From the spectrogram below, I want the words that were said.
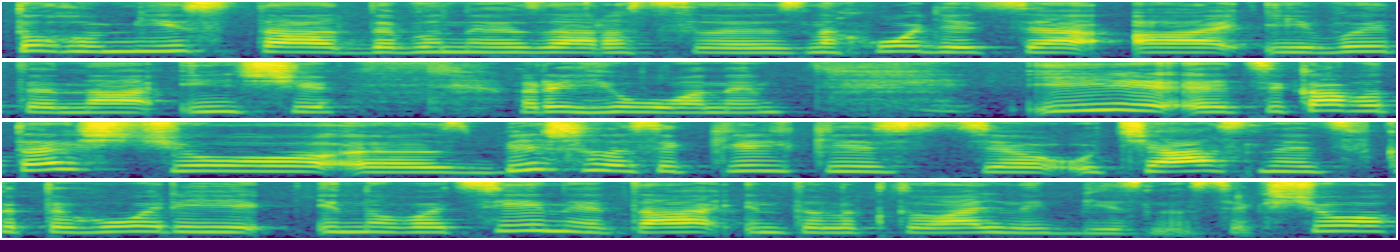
того міста, де вони зараз е, знаходяться, а і вийти на інші регіони. І е, цікаво те, що е, збільшилася кількість е, учасниць в категорії інноваційний та інтелектуальний бізнес. Якщо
